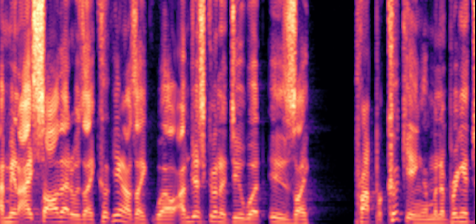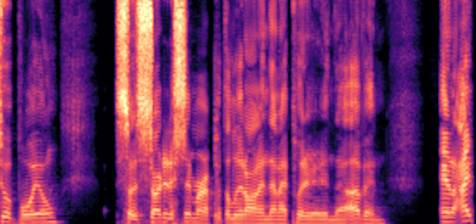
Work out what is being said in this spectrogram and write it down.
I mean, I saw that it was like cooking. I was like, well, I'm just going to do what is like proper cooking. I'm going to bring it to a boil. So it started to simmer. I put the lid on and then I put it in the oven. And I,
